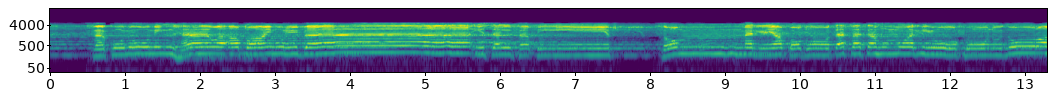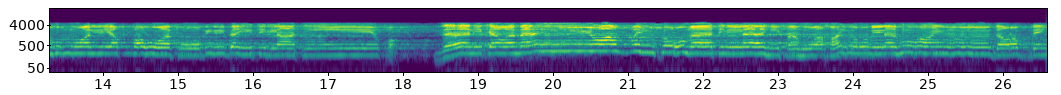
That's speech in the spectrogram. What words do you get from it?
فكلوا منها وأطعموا البائس الفقير ثم ليقضوا تفتهم وليوفوا نذورهم وليطوفوا بالبيت العتيق ذلك ومن يعظم حرمات الله فهو خير له عند ربه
